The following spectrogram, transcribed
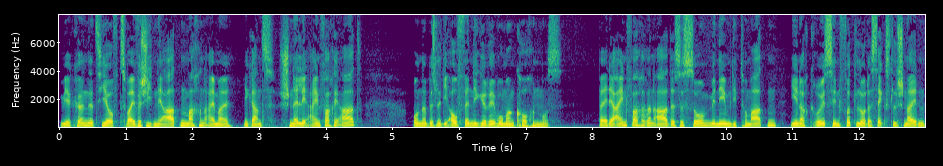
Wir können jetzt hier auf zwei verschiedene Arten machen. Einmal eine ganz schnelle, einfache Art und ein bisschen die aufwendigere, wo man kochen muss. Bei der einfacheren Art ist es so, wir nehmen die Tomaten je nach Größe in Viertel oder Sechstel schneiden,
